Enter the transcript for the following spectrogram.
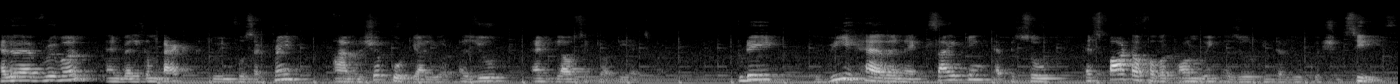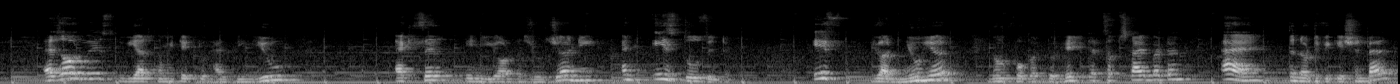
Hello everyone and welcome back to InfoSec Train. I am Rishabh Kotiyal, your Azure and Cloud Security expert. Today we have an exciting episode as part of our ongoing Azure interview question series. As always, we are committed to helping you excel in your Azure journey and ace those interviews. If you are new here, don't forget to hit that subscribe button and the notification bell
